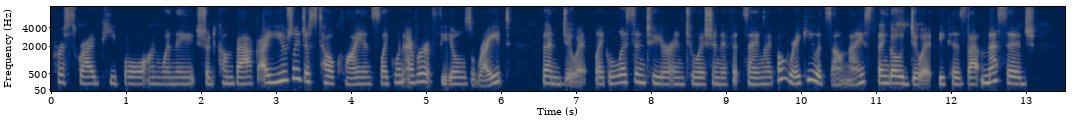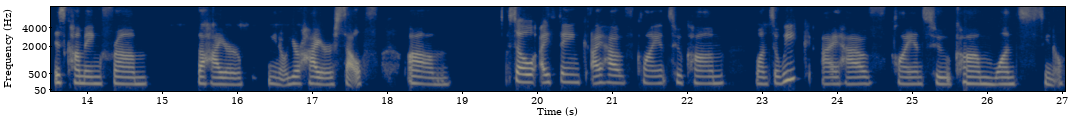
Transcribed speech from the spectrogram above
prescribe people on when they should come back. I usually just tell clients, like, whenever it feels right, then do it. Like, listen to your intuition. If it's saying, like, oh, Reiki would sound nice, then go do it because that message is coming from the higher, you know, your higher self. Um, so I think I have clients who come once a week. I have clients who come once, you know,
